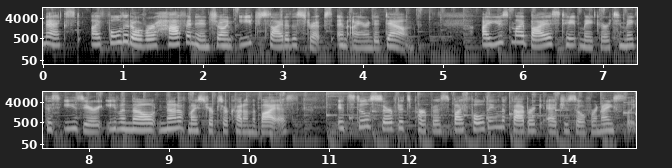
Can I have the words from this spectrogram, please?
Next, I folded over half an inch on each side of the strips and ironed it down. I used my bias tape maker to make this easier even though none of my strips are cut on the bias. It still served its purpose by folding the fabric edges over nicely.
